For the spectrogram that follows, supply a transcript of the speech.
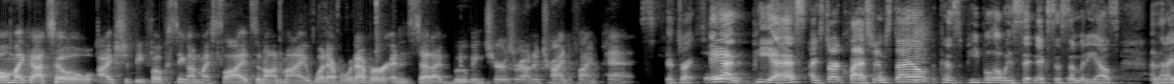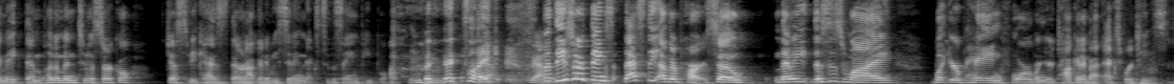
oh my God, so I should be focusing on my slides and on my whatever, whatever. And instead I'm moving chairs around and trying to find pens. That's right. So- and P.S. I start classroom style because people always sit next to somebody else, and then I make them put them into a circle just because they're not going to be sitting next to the same people. Mhm. it's like, yeah. but these are things. That's the other part. So let me. This is why what you're paying for when you're talking about expertise.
